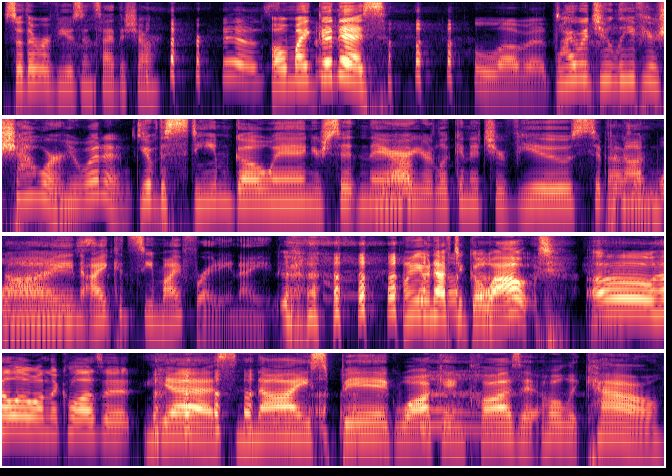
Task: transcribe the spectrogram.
So there were views inside the shower. Yes. oh my goodness. Love it. Why would you leave your shower? You wouldn't. You have the steam going. You're sitting there. Yep. You're looking at your views, sipping That's on wine. nice- I could see my Friday night. I don't even have to go out. oh, hello on the closet. Yes, nice big walk-in closet. Holy cow!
